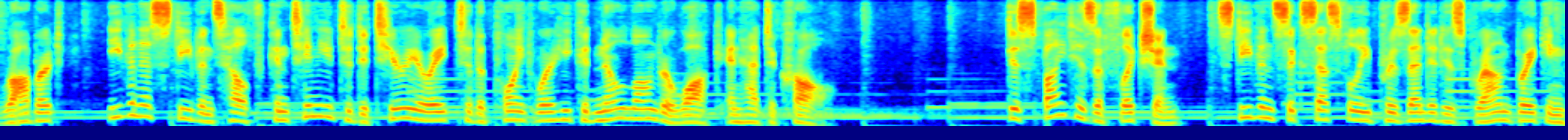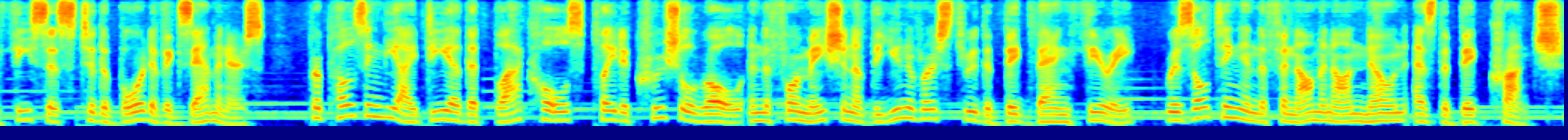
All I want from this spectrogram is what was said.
Robert, even as Stephen's health continued to deteriorate to the point where he could no longer walk and had to crawl. Despite his affliction, Stephen successfully presented his groundbreaking thesis to the Board of Examiners, proposing the idea that black holes played a crucial role in the formation of the universe through the Big Bang Theory, resulting in the phenomenon known as the Big Crunch.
